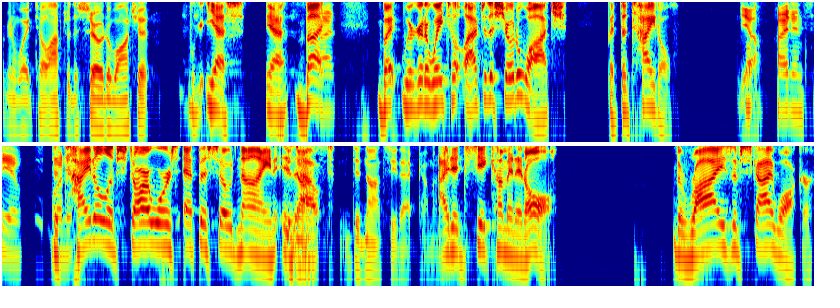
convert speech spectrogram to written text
We're going to wait till after the show to watch it. Yes, yeah, but but we're gonna wait till after the show to watch. But the title, yeah, oh, I didn't see it. the What- title of Star Wars Episode Nine is did not, out. Did not see that coming. I didn't see it coming at all. The Rise of Skywalker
